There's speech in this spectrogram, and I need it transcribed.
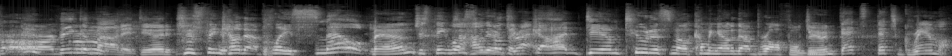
Oh, think about it, dude. Just think how that place smelled, man. Just think about how think they're about dressed. the goddamn tuna smell coming out of that brothel, dude. That's that's grandma.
